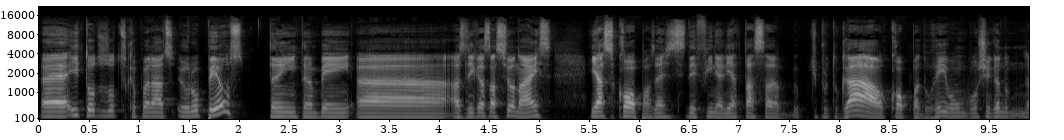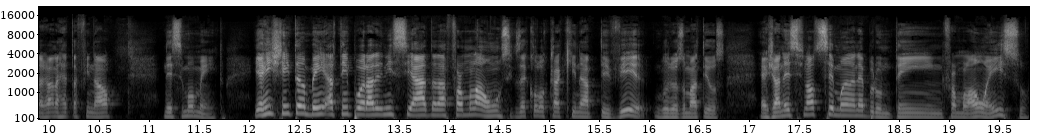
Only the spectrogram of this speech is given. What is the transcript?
É, e todos os outros campeonatos europeus. Tem também uh, as ligas nacionais e as Copas, né? Se define ali a Taça de Portugal, Copa do Rei, vão, vão chegando já na reta final nesse momento. E a gente tem também a temporada iniciada na Fórmula 1. Se quiser colocar aqui na TV, glorioso Matheus, é já nesse final de semana, né, Bruno? Tem Fórmula 1, é isso?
